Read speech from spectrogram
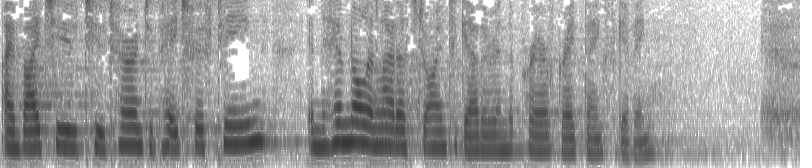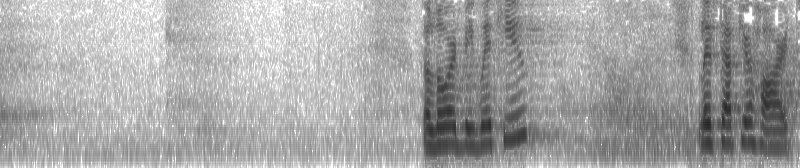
I invite you to turn to page 15 in the hymnal and let us join together in the prayer of great thanksgiving. The Lord be with you. Lift up your hearts.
